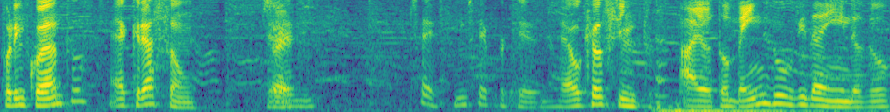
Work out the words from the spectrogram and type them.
por enquanto, é criação. Certo. É, não sei, não sei porquê. É o que eu sinto. Ah, eu tô bem em dúvida ainda, viu?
